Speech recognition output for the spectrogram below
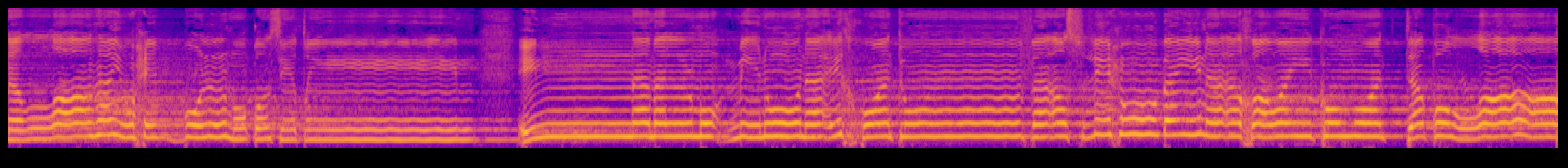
إن الله يحب المقسطين إنما المؤمنون إخوة فأصلحوا بين أخويكم واتقوا الله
